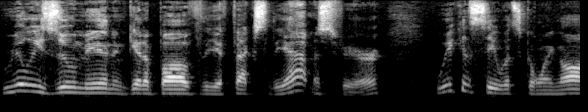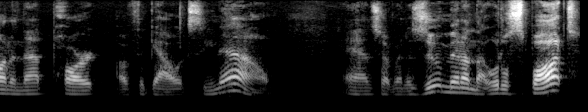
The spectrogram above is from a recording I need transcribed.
really zoom in and get above the effects of the atmosphere, we can see what's going on in that part of the galaxy now. And so I'm going to zoom in on that little spot,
